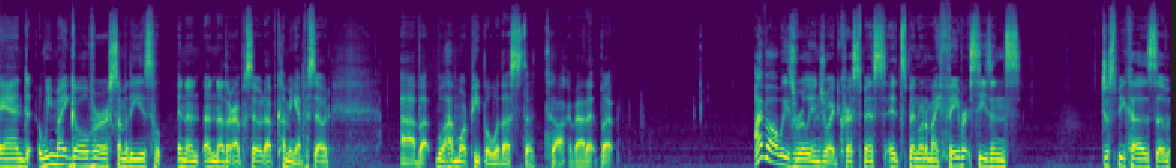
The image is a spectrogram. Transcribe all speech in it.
and we might go over some of these in an, another episode, upcoming episode. Uh, but we'll have more people with us to, to talk about it. But I've always really enjoyed Christmas. It's been one of my favorite seasons, just because of,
